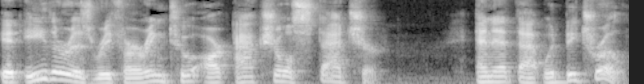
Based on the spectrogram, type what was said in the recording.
it either is referring to our actual stature, and yet that would be true.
